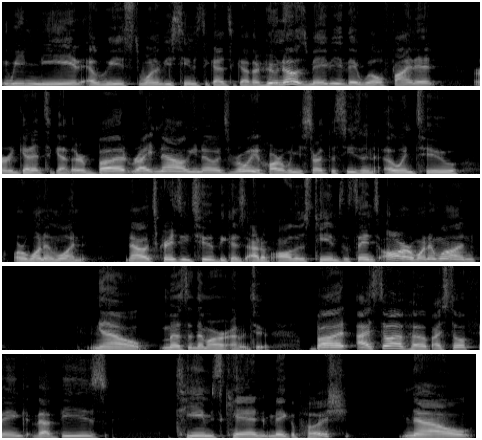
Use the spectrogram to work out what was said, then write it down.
we need at least one of these teams to get it together. Who knows? Maybe they will find it or get it together. But right now, you know, it's really hard when you start the season 0 and 2 or 1 and 1. Now it's crazy too because out of all those teams, the Saints are 1 and 1. Now, most of them are 0 and 2. But I still have hope. I still think that these teams can make a push. Now,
